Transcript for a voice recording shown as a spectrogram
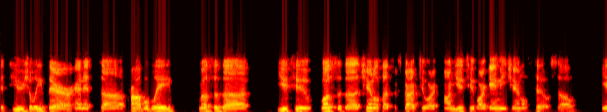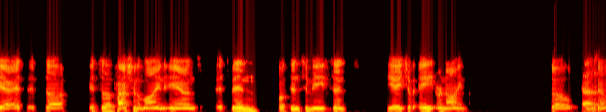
it's usually there, and it's uh, probably most of the YouTube, most of the channels I subscribe to are on YouTube are gaming channels too. So yeah, it's it's uh it's a passion of mine and it's been hooked into me since the age of eight or nine. So Uh, yeah.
